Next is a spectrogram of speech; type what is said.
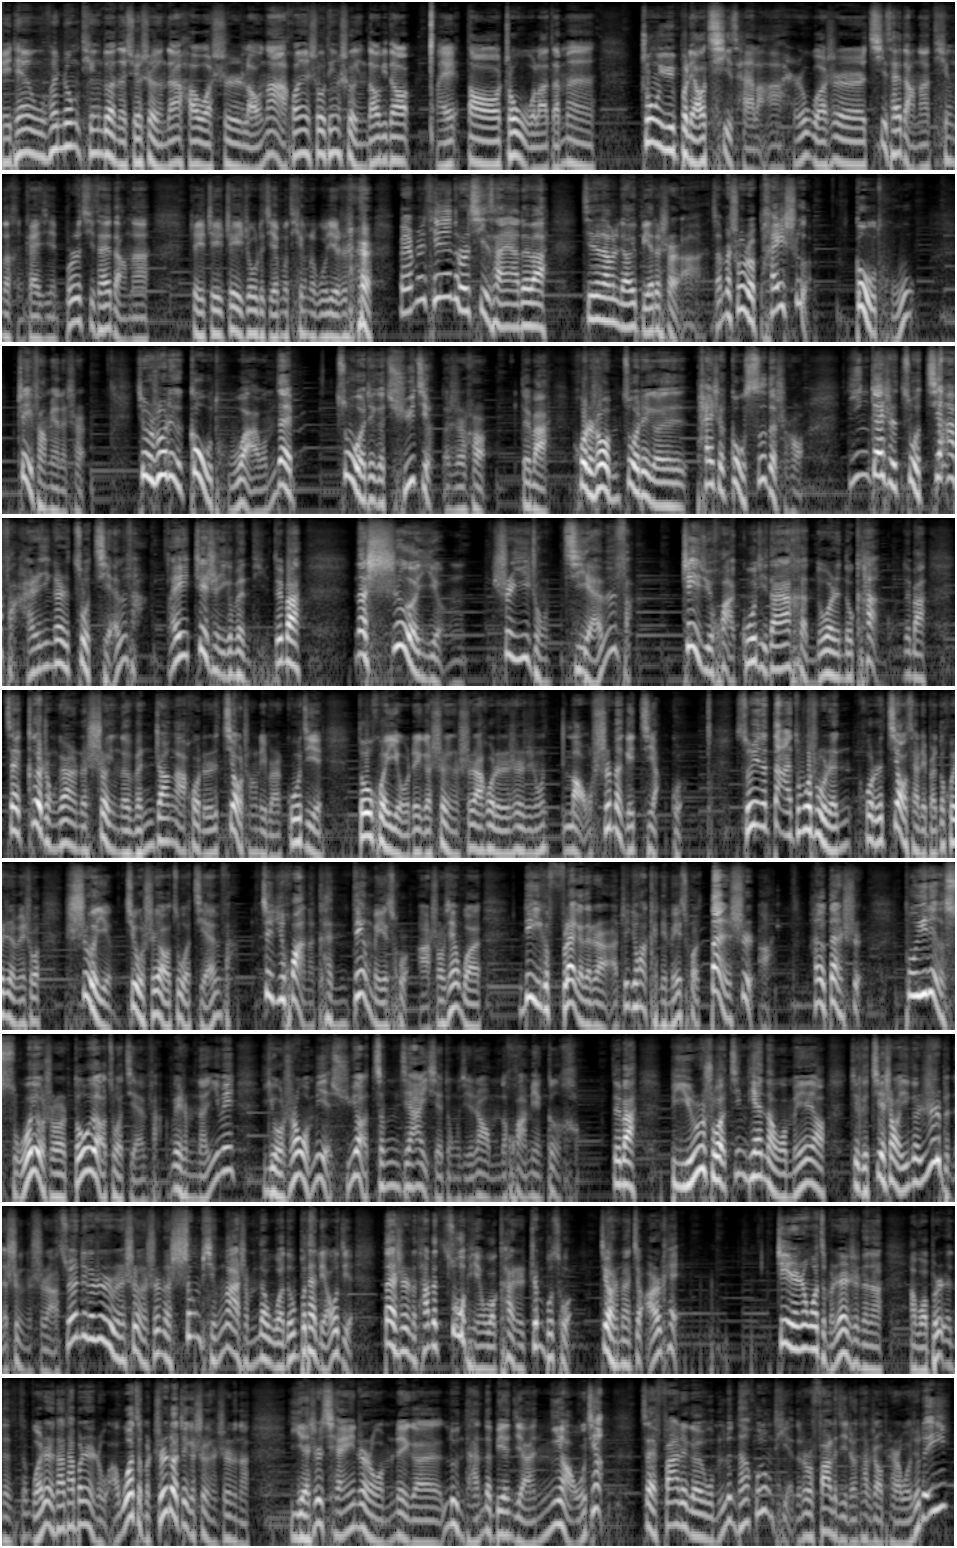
每天五分钟听段子学摄影，大家好，我是老衲，欢迎收听摄影刀逼刀。哎，到周五了，咱们终于不聊器材了啊！如果是器材党呢，听得很开心；不是器材党呢，这这这周的节目听着估计是 为什么天天都是器材呀，对吧？今天咱们聊一别的事儿啊，咱们说说拍摄、构图这方面的事儿。就是说这个构图啊，我们在做这个取景的时候，对吧？或者说我们做这个拍摄构思的时候。应该是做加法还是应该是做减法？哎，这是一个问题，对吧？那摄影是一种减法，这句话估计大家很多人都看过，对吧？在各种各样的摄影的文章啊，或者是教程里边，估计都会有这个摄影师啊，或者是这种老师们给讲过。所以呢，大多数人或者教材里边都会认为说，摄影就是要做减法。这句话呢，肯定没错啊。首先我立一个 flag 在这儿啊，这句话肯定没错。但是啊，还有但是。不一定所有时候都要做减法，为什么呢？因为有时候我们也需要增加一些东西，让我们的画面更好，对吧？比如说今天呢，我们要这个介绍一个日本的摄影师啊，虽然这个日本摄影师呢生平啊什么的我都不太了解，但是呢他的作品我看是真不错，叫什么？叫 R K。这人我怎么认识的呢？啊，我不是我认识他，他不认识我啊。我怎么知道这个摄影师的呢？也是前一阵我们这个论坛的编辑啊，鸟将在发这个我们论坛互动帖的时候发了几张他的照片，我觉得诶。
